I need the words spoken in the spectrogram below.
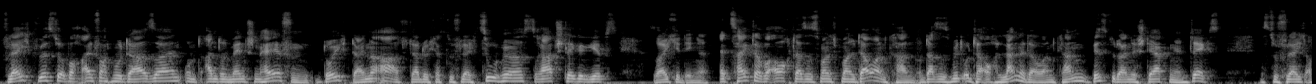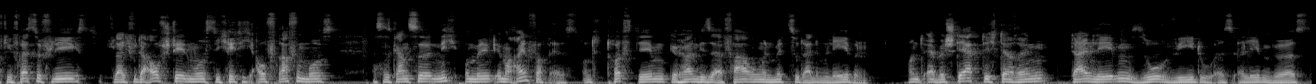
Vielleicht wirst du aber auch einfach nur da sein und anderen Menschen helfen durch deine Art, dadurch, dass du vielleicht zuhörst, Ratschläge gibst, solche Dinge. Er zeigt aber auch, dass es manchmal dauern kann und dass es mitunter auch lange dauern kann, bis du deine Stärken entdeckst. Dass du vielleicht auf die Fresse fliegst, vielleicht wieder aufstehen musst, dich richtig aufraffen musst, dass das Ganze nicht unbedingt immer einfach ist. Und trotzdem gehören diese Erfahrungen mit zu deinem Leben und er bestärkt dich darin, dein Leben so wie du es erleben wirst,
